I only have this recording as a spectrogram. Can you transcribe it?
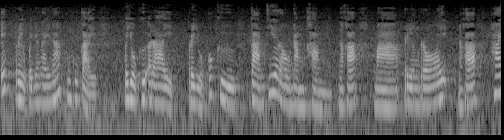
เอ๊ะประโยคเป็นยังไงนะ คุณครูไก่ ประโยคคืออะไร ประโยคก็คือการที่เรานำคำนะคะ มาเรียงร้อยนะคะ ให้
